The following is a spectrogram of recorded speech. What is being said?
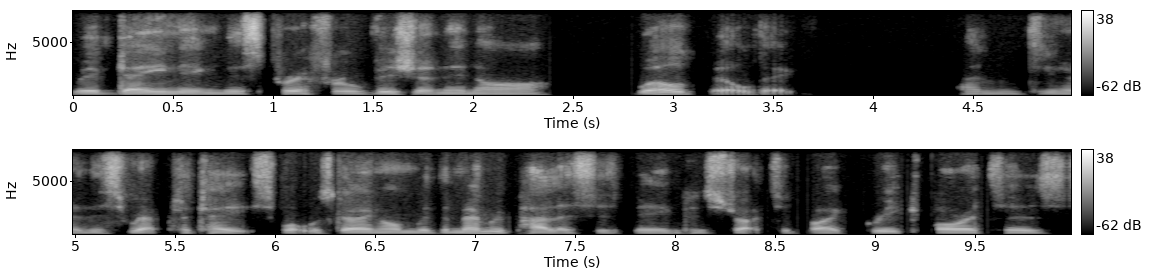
we're gaining this peripheral vision in our world building. And you know, this replicates what was going on with the memory palaces being constructed by Greek orators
